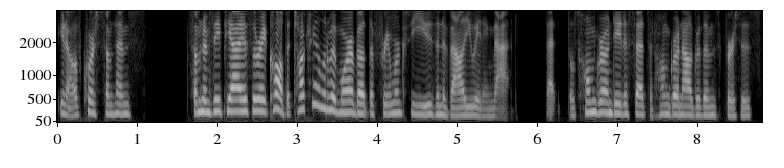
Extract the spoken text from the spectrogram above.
you know, of course, sometimes sometimes API is the right call, but talk to me a little bit more about the frameworks you use in evaluating that, that those homegrown data sets and homegrown algorithms versus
